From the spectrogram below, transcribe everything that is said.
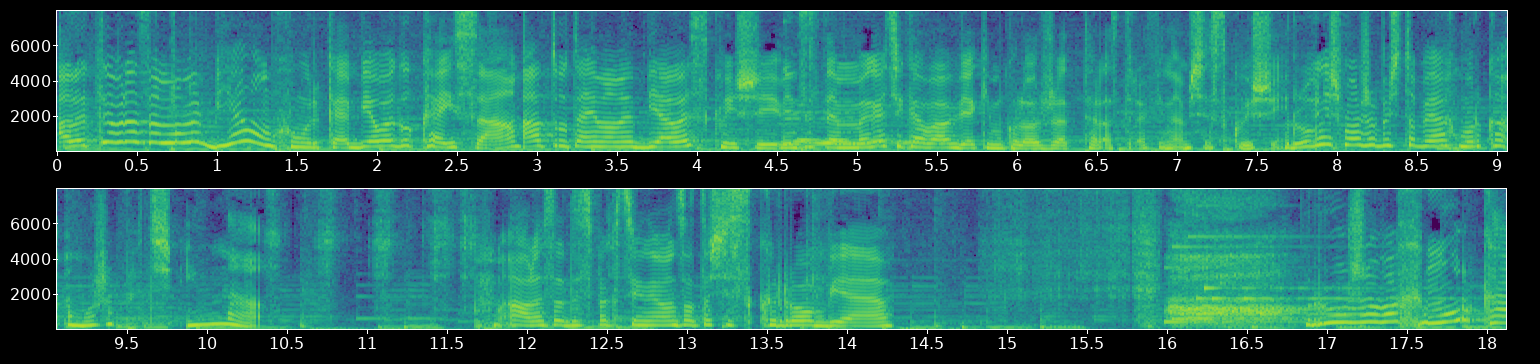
ale tym razem mamy białą chmurkę, białego case'a, a tutaj mamy białe squishy, więc jestem mega ciekawa w jakim kolorze teraz trafi nam się squishy. Również może być to biała chmurka, a może być inna. Ale satysfakcjonująco to się skrobie. Różowa chmurka!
